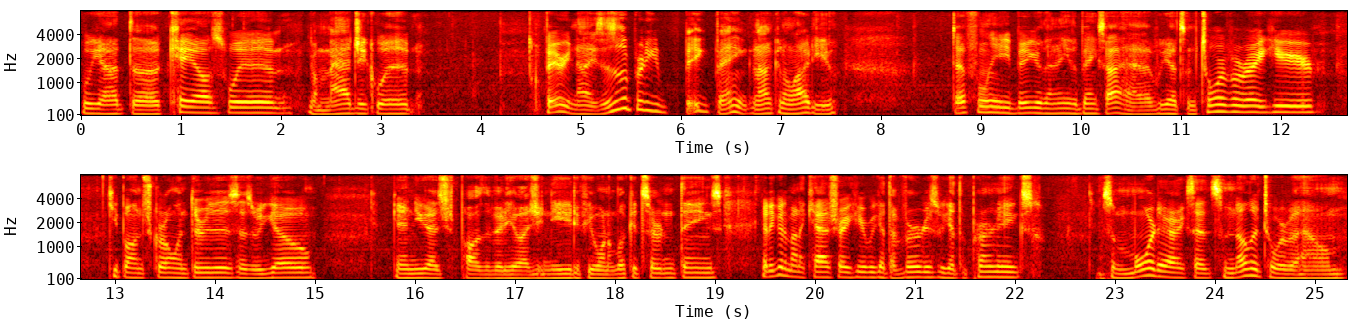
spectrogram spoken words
We got the Chaos Whip, the Magic Whip. Very nice. This is a pretty big bank, not gonna lie to you. Definitely bigger than any of the banks I have. We got some Torva right here. Keep on scrolling through this as we go. Again, you guys just pause the video as you need if you want to look at certain things. Got a good amount of cash right here. We got the Virtus, we got the Pernix, some more Dharok sets, another Torva Helm.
